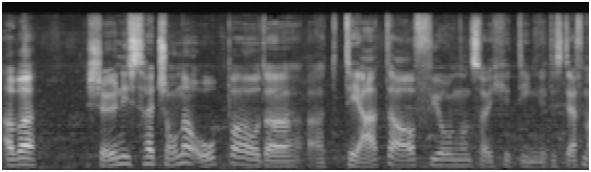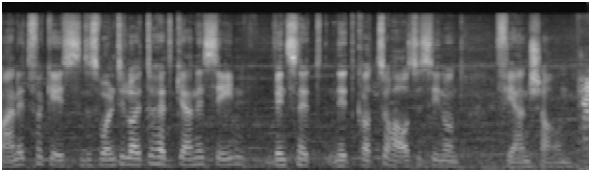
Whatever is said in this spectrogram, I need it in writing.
Aber schön ist halt schon eine Oper oder eine Theateraufführung und solche Dinge. Das darf man auch nicht vergessen. Das wollen die Leute halt gerne sehen, wenn sie nicht, nicht gerade zu Hause sind und fernschauen. Schütze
